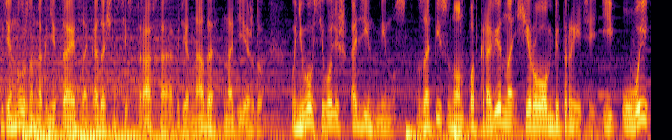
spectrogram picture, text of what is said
Где нужно, нагнетает загадочность и страха, а где надо — надежду. У него всего лишь один минус. Записан он в откровенно херовом битрейте, и, увы,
